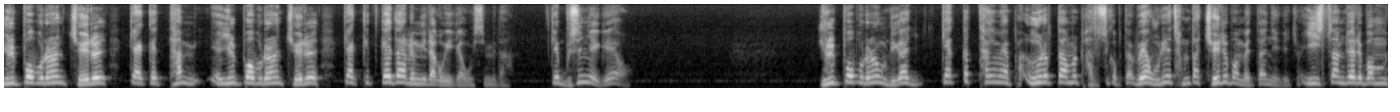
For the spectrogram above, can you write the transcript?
율법으로는 죄를 깨끗함 율법으로는 죄를 깨끗 깨달음이라고 얘기하고 있습니다. 그게 무슨 얘기예요? 율법으로는 우리가 깨끗하게 의롭다함을 받을 수가 없다. 왜? 우리는 전부 다 죄를 범했다는 얘기죠. 23절에 보면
